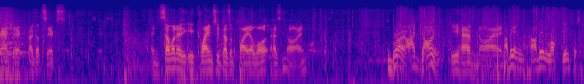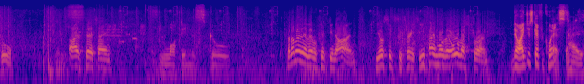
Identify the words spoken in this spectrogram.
Round check. I got six. And someone who who claims he doesn't play a lot has nine. Bro, I don't. You have nine. I've been I've been locked in for school. Oh, I have 13, Locked into school. but I'm only level 59. You're 63, so you play more than all of us, Jerome. No, I just go for quests. Hey,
